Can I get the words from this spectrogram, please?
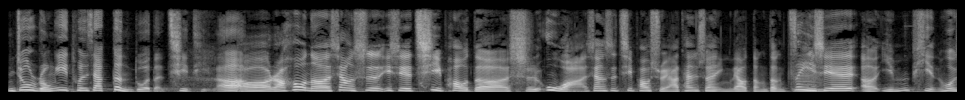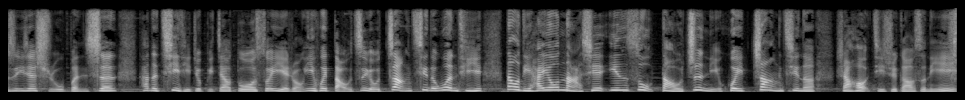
你就容易吞下更多的气体了。哦，然后呢，像是一些气泡的食物啊，像是气泡。水啊、碳酸饮料等等这一些呃饮品或者是一些食物本身，它的气体就比较多，所以也容易会导致有胀气的问题。到底还有哪些因素导致你会胀气呢？稍后继续告诉你。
